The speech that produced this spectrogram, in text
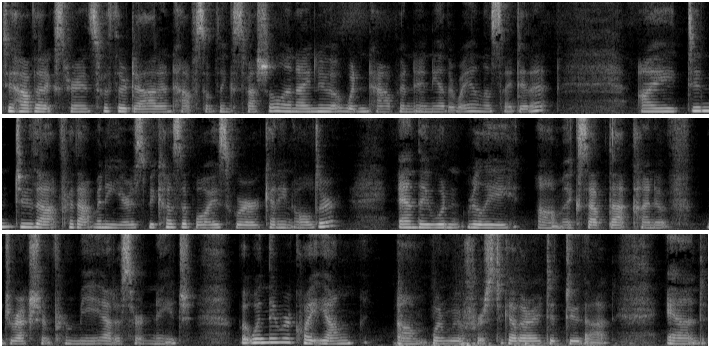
to have that experience with their dad and have something special. And I knew it wouldn't happen any other way unless I did it. I didn't do that for that many years because the boys were getting older and they wouldn't really um, accept that kind of direction from me at a certain age. But when they were quite young, um, when we were first together, I did do that, and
